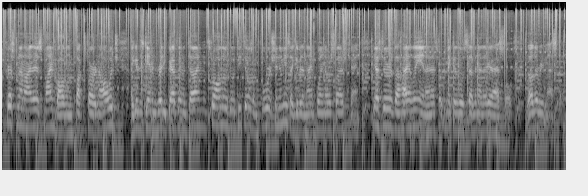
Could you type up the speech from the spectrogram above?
Trust me on this mind-boggling fuckstar I give this game a ready graphic and time. All those details on flourish enemies. I give it a 9.0 slash 10. Yes, there is a highly, and I'm supposed to make it a little 7 out of your asshole. The remaster.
